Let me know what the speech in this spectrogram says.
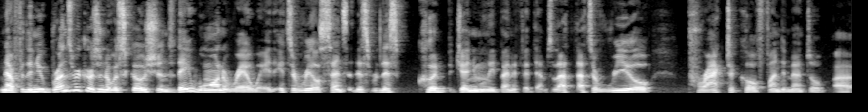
Now, for the New Brunswickers and Nova Scotians, they want a railway. It's a real sense that this this could genuinely benefit them. So that that's a real practical, fundamental uh,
